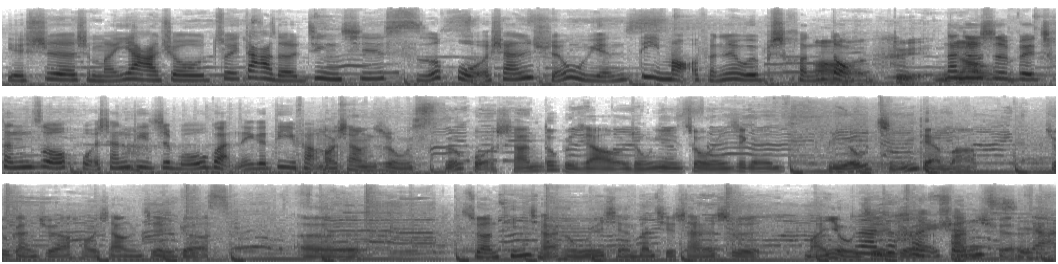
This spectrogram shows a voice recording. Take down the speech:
也是什么亚洲最大的近期死火山玄武岩地貌。反正我也不是很懂。对，那就是被称作火山地质博物馆的一个地方。好像这种死火山都比较容易作为这个旅游景点嘛，就感觉好像这个，呃。虽然听起来很危险，但其实还是蛮有这个很神奇啊！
